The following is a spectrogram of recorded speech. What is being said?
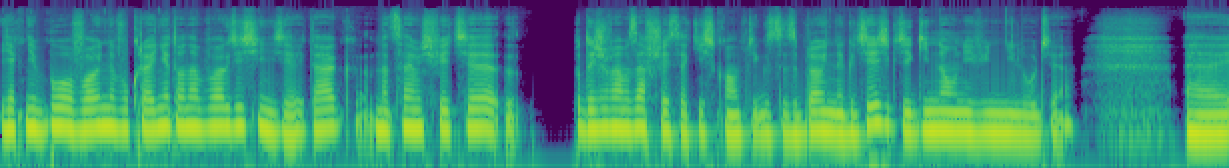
jak nie było wojny w Ukrainie, to ona była gdzieś indziej, tak? Na całym świecie podejrzewam zawsze jest jakiś konflikt zbrojny gdzieś, gdzie giną niewinni ludzie. E,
